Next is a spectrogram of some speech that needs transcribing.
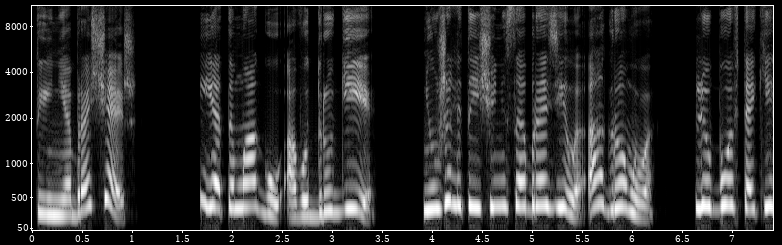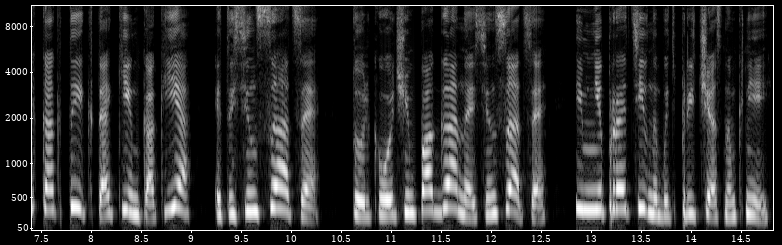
Ты не обращаешь. Я-то могу, а вот другие. Неужели ты еще не сообразила, а, Громова? Любовь таких, как ты, к таким, как я, — это сенсация. Только очень поганая сенсация, и мне противно быть причастным к ней.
